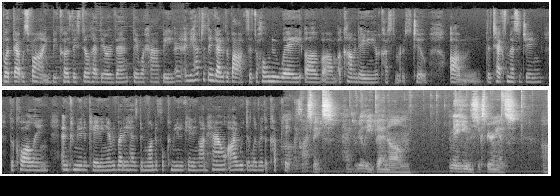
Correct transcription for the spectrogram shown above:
but that was fine because they still had their event. They were happy. And, and you have to think out of the box. It's a whole new way of um, accommodating your customers, too. Um, the text messaging, the calling, and communicating. Everybody has been wonderful communicating on how I would deliver the cupcakes. Uh, my classmates have really been um, making this experience uh,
